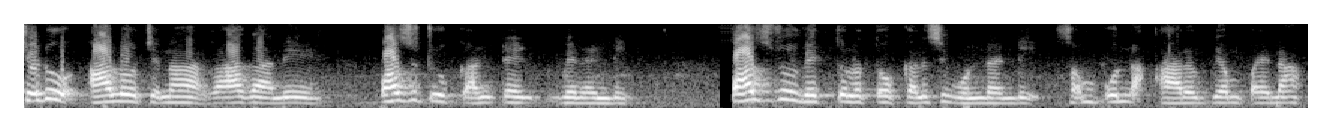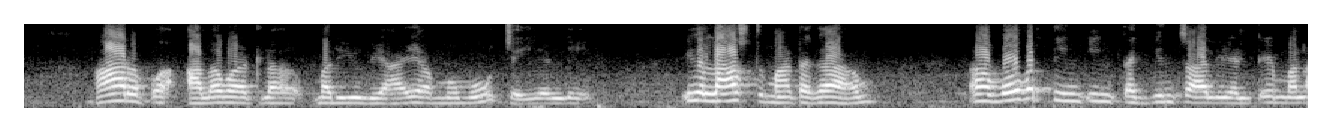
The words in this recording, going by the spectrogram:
చెడు ఆలోచన రాగానే పాజిటివ్ కంటెంట్ వినండి. పాజిటివ్ వ్యక్తులతో కలిసి ఉండండి. సంపూర్ణ ఆరోగ్యం పైన ఆరపు అలవాట్ల మరియు వ్యాయామము చేయండి. ఇక లాస్ట్ మాటగా ఓవర్ థింకింగ్ తగ్గించాలి అంటే మన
